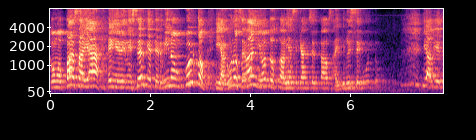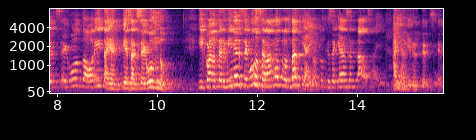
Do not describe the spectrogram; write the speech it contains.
Como pasa ya en Ebenezer que termina un culto y algunos se van y otros todavía se quedan sentados. Ahí viene el segundo. Ya viene el segundo ahorita, ya empieza el segundo. Y cuando termina el segundo se van otros más y hay otros que se quedan sentados ahí. Ahí ya viene el tercero.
